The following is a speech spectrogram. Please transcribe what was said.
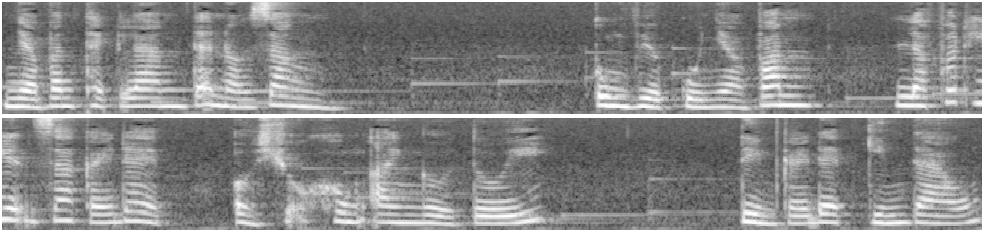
Nhà văn Thạch Lam đã nói rằng, công việc của nhà văn là phát hiện ra cái đẹp ở chỗ không ai ngờ tới, tìm cái đẹp kín đáo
